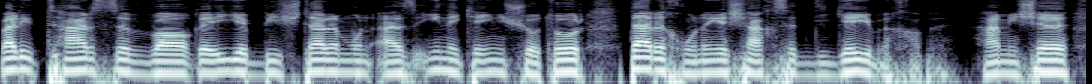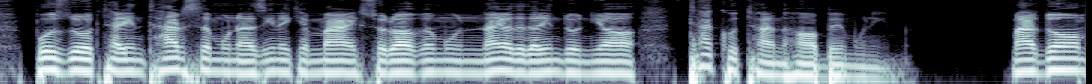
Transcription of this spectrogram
ولی ترس واقعی بیشترمون از اینه که این شطور در خونه شخص دیگه ای بخوابه. همیشه بزرگترین ترسمون از اینه که مرگ سراغمون نیاده در این دنیا تک و تنها بمونیم. مردم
